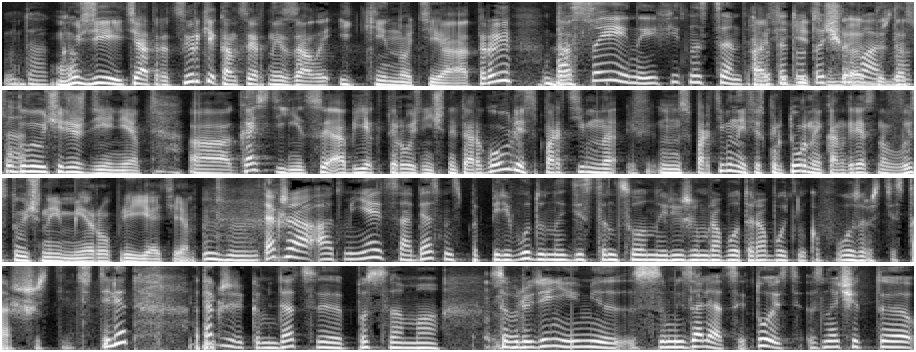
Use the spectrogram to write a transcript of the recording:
да, Музеи, театры, цирки, концертные залы и кинотеатры. Бассейны дос... и фитнес-центры. Вот это вот очень да, важно. Досуговые да. учреждения. А, гостиницы, объекты розничной торговли, спортивно... спортивные, физкультурные, конгрессно-выставочные мероприятия. Угу. Также отменяется обязанность по переводу на дистанционный режим работы работников в возрасте старше 60 лет, а также рекомендации по самособлюдению ими самоизоляции. То есть, значит, э,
